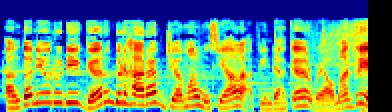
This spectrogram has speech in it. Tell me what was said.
Antonio Rudiger berharap Jamal Musiala pindah ke Real Madrid.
